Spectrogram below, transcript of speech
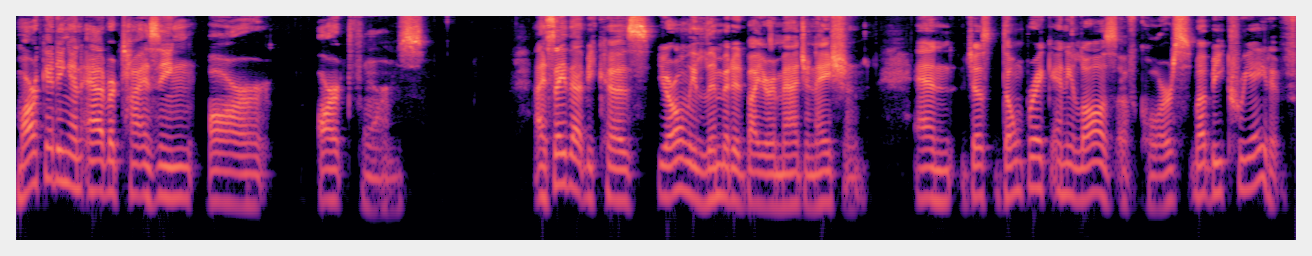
Marketing and advertising are art forms. I say that because you're only limited by your imagination. And just don't break any laws, of course, but be creative.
